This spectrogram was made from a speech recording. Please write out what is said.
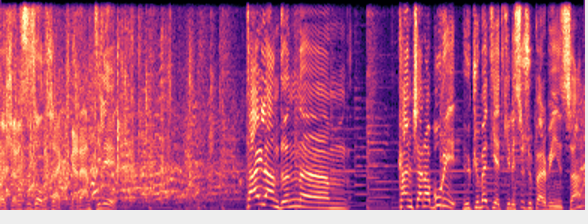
Başarısız olacak, garantili. Tayland'ın ıı, Kanchanaburi hükümet yetkilisi süper bir insan. Um,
